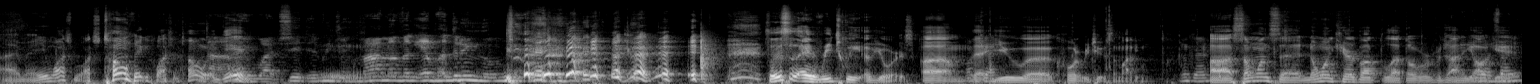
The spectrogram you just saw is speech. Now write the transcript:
All right, man. You watch watch tone, nigga. Watch your tone Nah, I again. ain't watch shit. We drink my motherfucking El Padrino. So this is a retweet of yours um, that you uh, quote retweet somebody. okay. Uh, someone said, "No one cares about the leftover vagina y'all get.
